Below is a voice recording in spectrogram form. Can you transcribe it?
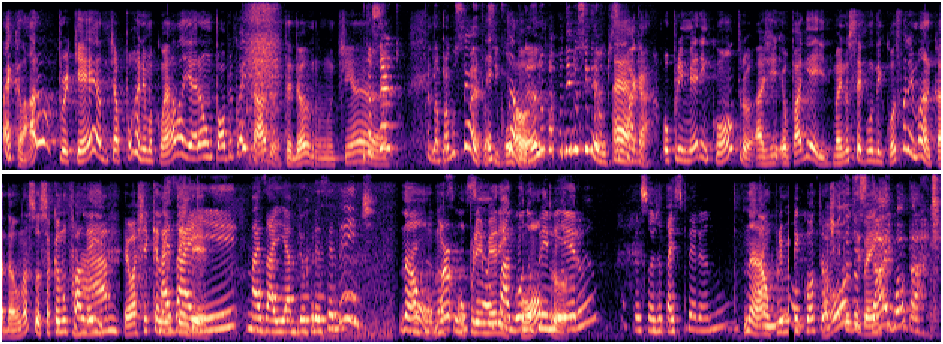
É claro, porque eu não tinha porra nenhuma com ela e era um pobre coitado, entendeu? Não, não tinha. Tá certo. Cada um paga o seu. Ele tá se Então. comprando pra poder ir no cinema, não precisa É, pagar. O primeiro encontro, a gente, eu paguei. Mas no segundo encontro, eu falei, mano, cada um na sua. Só que eu não falei. Ah, eu achei que ela ia Mas entender. aí, mas aí abriu precedente. Não, o primeiro seu, pagou no encontro. primeiro, a pessoa já tá esperando. Não, o primeiro não. encontro eu acho que Onde tudo está a bem. igualdade?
